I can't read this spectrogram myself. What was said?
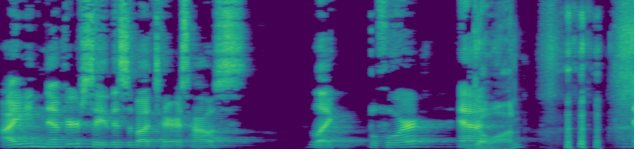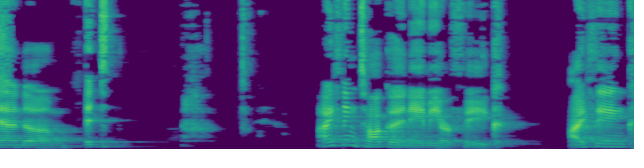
I never say this about Terrace House. Like, before. And, Go on. And um, it. I think Taka and Amy are fake. I think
